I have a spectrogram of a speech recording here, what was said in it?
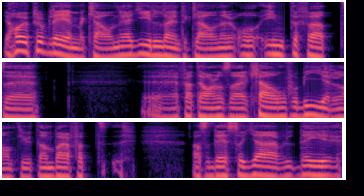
jag har ju problem med clowner, jag gillar inte clowner och inte för att, eh, eh, för att jag har någon sån här clownfobi eller någonting, utan bara för att, alltså det är så jävla, det är,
